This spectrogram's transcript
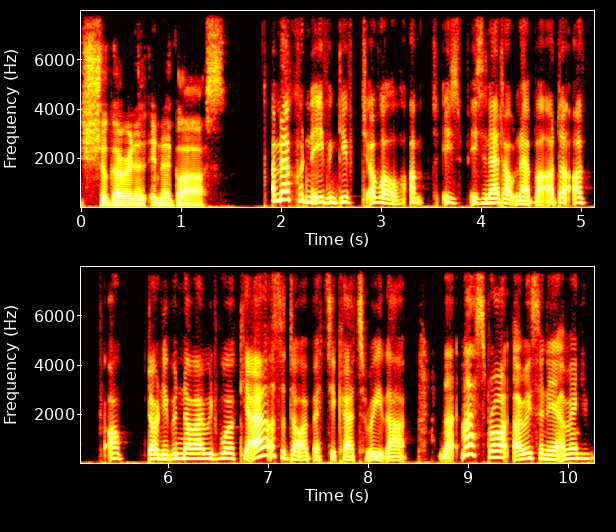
sugar in a in a glass. I mean, I couldn't even give. Well, I'm, he's, he's an adult now, but I, I don't even know how he'd work it out as a diabetic how to eat that. That, that's right, though, isn't it? I mean,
